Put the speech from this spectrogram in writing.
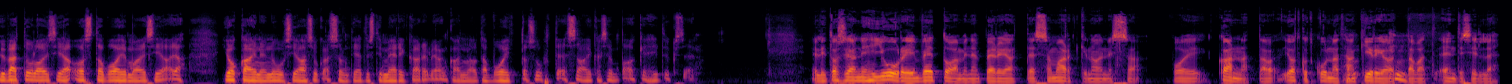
hyvätuloisia, ostovoimaisia ja jokainen uusi asukas on tietysti Merikarvian kannalta voittosuhteessa aikaisempaan kehitykseen. Eli tosiaan niihin juuriin vetoaminen periaatteessa markkinoinnissa voi kannattaa. Jotkut kunnathan kirjoittavat entisille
